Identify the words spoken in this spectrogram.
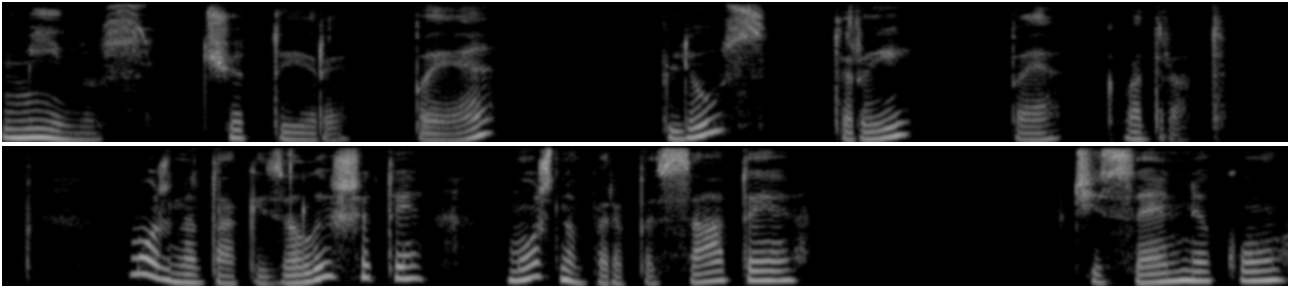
мінус 4p плюс 3p квадрат. Можна так і залишити, можна переписати в чисельнику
